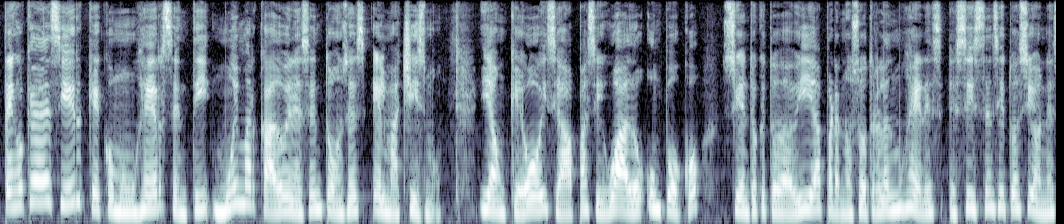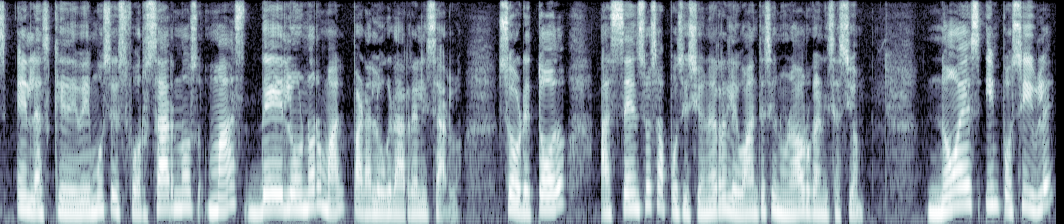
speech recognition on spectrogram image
Tengo que decir que como mujer sentí muy marcado en ese entonces el machismo y aunque hoy se ha apaciguado un poco, siento que todavía para nosotras las mujeres existen situaciones en las que debemos esforzarnos más de lo normal para lograr realizarlo, sobre todo ascensos a posiciones relevantes en una organización. No es imposible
